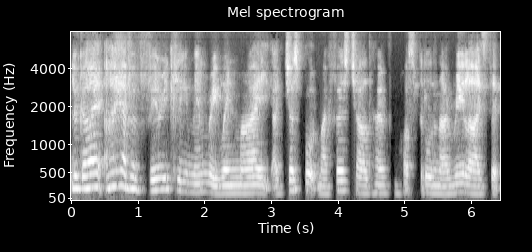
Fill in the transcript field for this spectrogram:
Look, I, I have a very clear memory when my I just brought my first child home from hospital and I realized that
